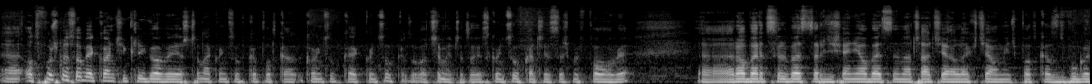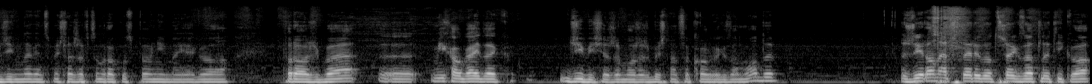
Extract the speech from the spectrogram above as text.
E, otwórzmy sobie kącik ligowy jeszcze na końcówkę, podca- końcówkę, końcówkę. Zobaczymy, czy to jest końcówka, czy jesteśmy w połowie. E, Robert Sylwester dzisiaj nieobecny na czacie, ale chciał mieć podcast dwugodzinny, więc myślę, że w tym roku spełnimy jego prośbę. E, Michał Gajdek dziwi się, że możesz być na cokolwiek za młody. Girona 4 do 3 z Atletico.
